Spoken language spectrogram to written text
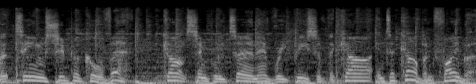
But Team Super Corvette can't simply turn every piece of the car into carbon fibre.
